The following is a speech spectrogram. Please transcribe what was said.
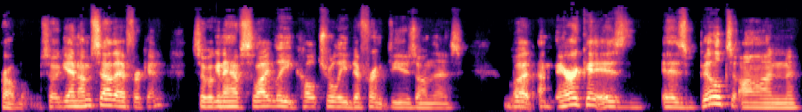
problem. So again, I'm South African, so we're going to have slightly culturally different views on this. But America is is built on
